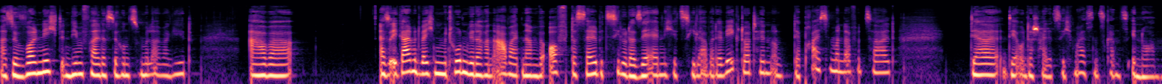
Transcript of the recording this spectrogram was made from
Also wir wollen nicht in dem Fall, dass der Hund zum Mülleimer geht. Aber also egal mit welchen Methoden wir daran arbeiten, haben wir oft dasselbe Ziel oder sehr ähnliche Ziele, aber der Weg dorthin und der Preis, den man dafür zahlt, der, der unterscheidet sich meistens ganz enorm.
